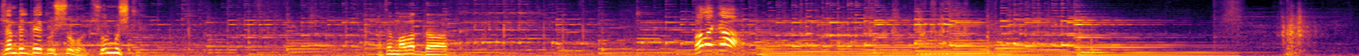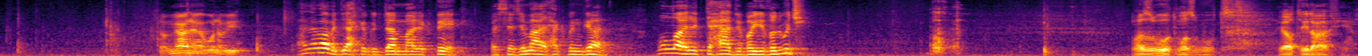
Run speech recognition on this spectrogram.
جنب البيت والشغل شو المشكلة؟ مثل ما بدك. بركة! سمعنا يا أبو نبيل أنا ما بدي أحكي قدام مالك بيك بس يا جماعة الحق بنقال والله الاتحاد يبيض الوجه. مزبوط مزبوط يعطيه العافية.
